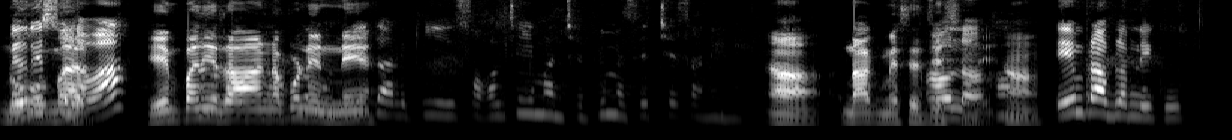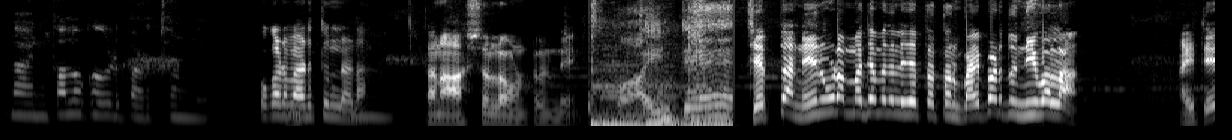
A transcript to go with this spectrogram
నువ్వు బెదిరిస్తున్నావా? మరి ఏం పని రా అన్నప్పుడు నేను నే- దానికి సాల్వ్ చేయమని చెప్పి మెసేజ్ చేశాను నేను. ఆ, నాకు మెసేజ్ చేసింది. ఆ. ఏం ప్రాబ్లం నీకు? నా వెనకాల ఒకటి పడుతుండు. ఒకడు పడుతున్నాడా? తన హాస్టల్లో ఉంటుంది. చెప్తా నేను కూడా మధ్య మధ్యలో చెప్తా తను భయపడుతుంది నీ వల్ల. అయితే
